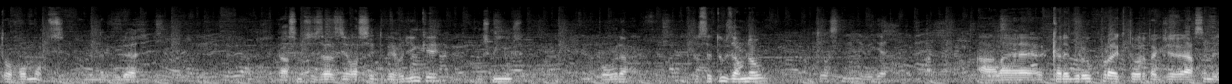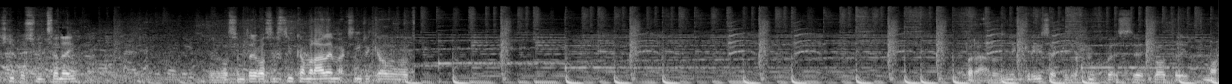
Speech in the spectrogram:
toho moc nebude. Já jsem si zajezdil asi dvě hodinky, plus minus, pohoda. To se tu za mnou, to vlastně není vidět. Ale budou projektor, takže já jsem většině posvícený. Já jsem tady vlastně s tím kamarádem, jak jsem říkal, vypadá hrozně krys, jak to úplně světlo, tady tma.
